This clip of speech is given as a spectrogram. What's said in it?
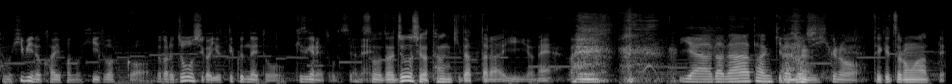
でも日々の会話のフィードバックはだから上司が言ってくんないと気づけないってことですよね。そうだ上司が短期だったらいいよね。嫌だな短期な上司引くので結論はって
